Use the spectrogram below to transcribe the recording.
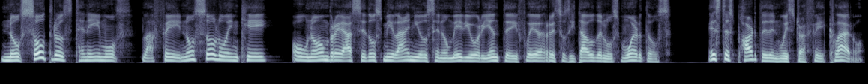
Nosotros tenemos la fe no solo en que oh, un hombre hace dos mil años en el Medio Oriente fue resucitado de los muertos. Esta es parte de nuestra fe, claro,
